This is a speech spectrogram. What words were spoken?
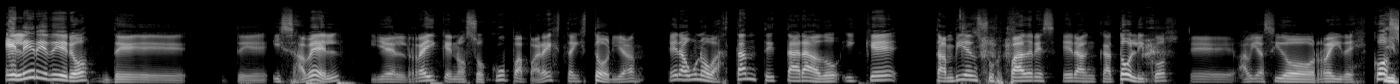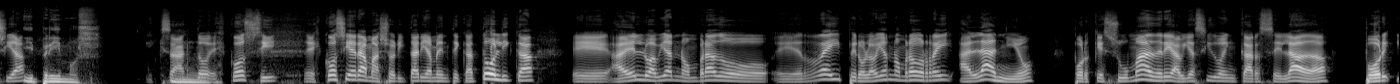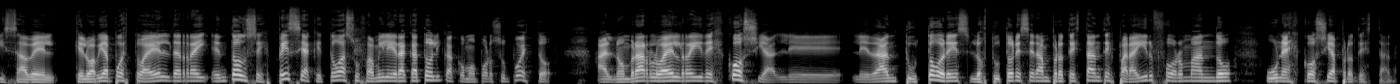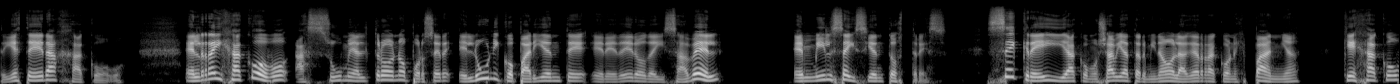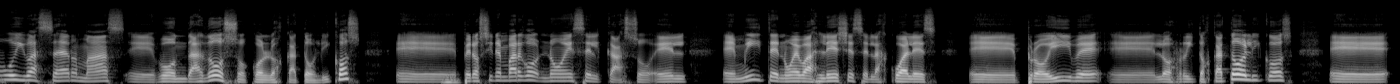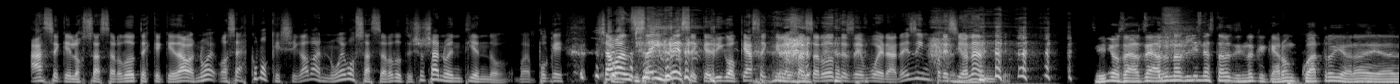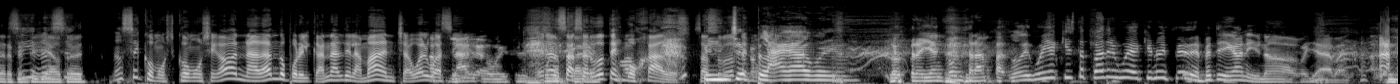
El heredero de, de Isabel y el rey que nos ocupa para esta historia era uno bastante tarado y que también sus padres eran católicos. eh, había sido rey de Escocia. Y, y primos. Exacto, Mm. Escocia, Escocia era mayoritariamente católica. eh, a él lo habían nombrado eh, rey, pero lo habían nombrado rey al año porque su madre había sido encarcelada por Isabel, que lo había puesto a él de rey. Entonces, pese a que toda su familia era católica, como por supuesto, al nombrarlo a él rey de Escocia, le, le dan tutores, los tutores eran protestantes para ir formando una Escocia protestante. Y este era Jacobo. El rey Jacobo asume el trono por ser el único pariente heredero de Isabel en 1603. Se creía, como ya había terminado la guerra con España, que Jacobo iba a ser más eh, bondadoso con los católicos, eh, pero sin embargo no es el caso. Él emite nuevas leyes en las cuales eh, prohíbe eh, los ritos católicos, eh, hace que los sacerdotes que quedaban, nue- o sea, es como que llegaban nuevos sacerdotes. Yo ya no entiendo, porque ya van seis veces que digo que hacen que los sacerdotes se fueran. Es impresionante. Sí, o sea, hace unas líneas estabas diciendo que quedaron cuatro y ahora ya de repente Sí, no ya sé. otra vez. No sé cómo, cómo llegaban nadando por el canal de la Mancha o algo así. Plaga, güey. Eran sacerdotes mojados. Pinche plaga, güey. Los traían con trampas, ¿no? De, güey, aquí está padre, güey, aquí no hay fe. De repente llegaban y, no, güey, ya, vale.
